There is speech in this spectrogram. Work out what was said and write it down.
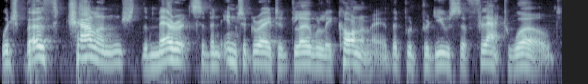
which both challenged the merits of an integrated global economy that would produce a flat world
